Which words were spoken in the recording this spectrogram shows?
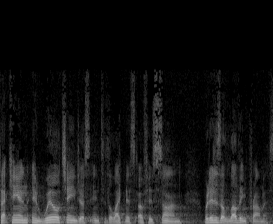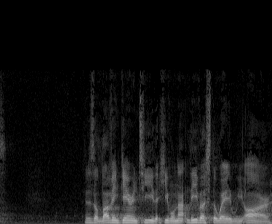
That can and will change us into the likeness of His Son. But it is a loving promise. It is a loving guarantee that He will not leave us the way we are,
